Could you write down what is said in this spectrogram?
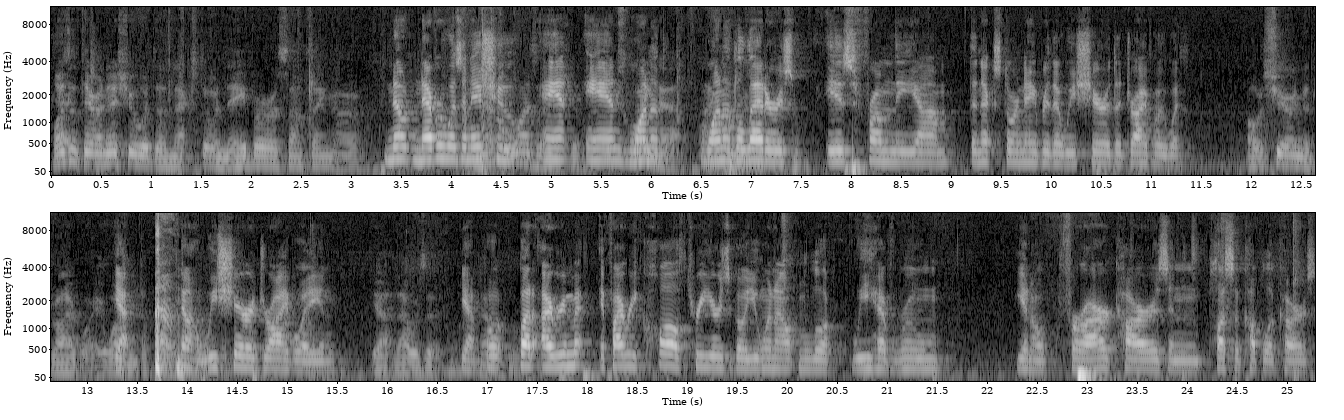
Wasn't there an issue with the next door neighbor or something, or? No, never was an Never issue. was an And, issue. and one of, that. I one of the don't letters is from the, um, the next door neighbor that we share the driveway with. Oh, sharing the driveway. It Yeah, wasn't the parking. no, we share a driveway and, Yeah, that was it. yeah, That was but, but I remem, if I recall, three years ago, you went out and looked, we have room, you know, for our cars and plus a couple of cars.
